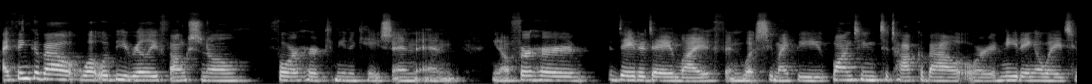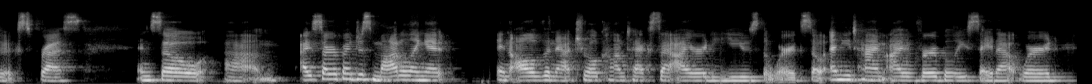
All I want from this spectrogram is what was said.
I think about what would be really functional for her communication and you know for her day-to-day life and what she might be wanting to talk about or needing a way to express. And so um, i start by just modeling it in all of the natural contexts that i already use the word. So anytime i verbally say that word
